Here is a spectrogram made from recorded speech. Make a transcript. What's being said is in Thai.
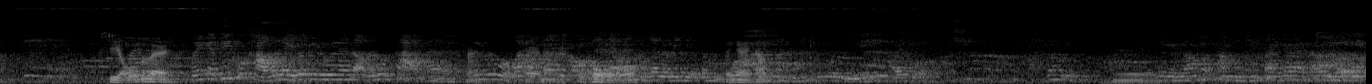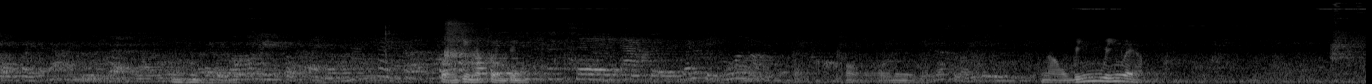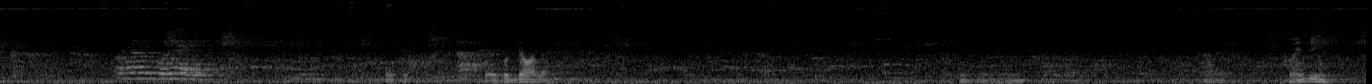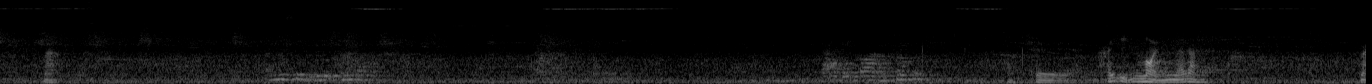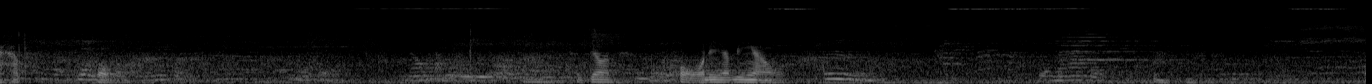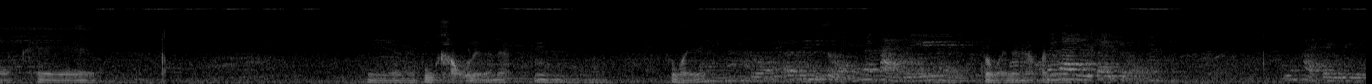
เขียวไปเลย เหมือนกับที่ภูเขาอะไรก็ไม่รู้นะเราเอารูปถ่ายนะแล้วลูกบอกว่าเออนะโอ้โหเหมือนกับเราไปอยู่ตรงเป็นไงครับ ต้อง อืม เรียนน้องเขาทำอย่างนี้ไปก็เอาวิดีโอไปก็ได้ อื้อหือ หรือเขาก็มีตกแต่งนะ สวยจริงครับสวยจริงโอ้โหนี่เงาวิ้งวิ้งเลยครับโอ้โหสวยสุดยอดเลยใช่สวยจริงนะ อันนี้สีดีตายไปก่อน โอ เคให้อีกหน่อยนึงแล้วกันนะครับโอ้โหน้องทำวิดีโอสุดยอดโหดีครับ มีเงาอืมเก่งมากเลยโอเคนี่อะไรภูเขาเลยนะเนี่ยอืมสวย สวยเออนี่สวยถ้าถ่ายนี้เลยสวยเลยครับอันไม่นี้ได้มีไปสวยนี่ถ่ายเป็นวิว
